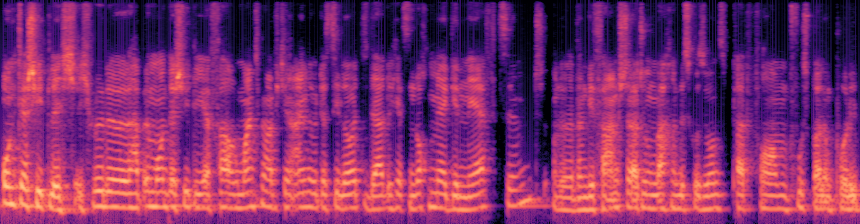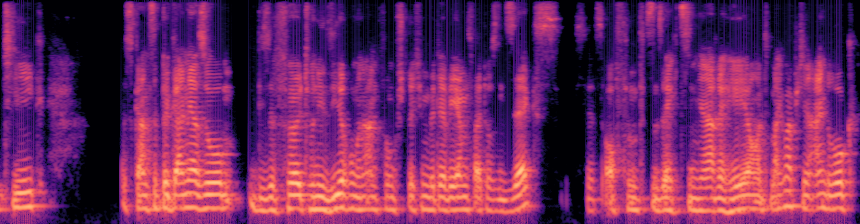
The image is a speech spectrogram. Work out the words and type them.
Unterschiedlich. Ich würde, habe immer unterschiedliche Erfahrungen. Manchmal habe ich den Eindruck, dass die Leute dadurch jetzt noch mehr genervt sind. Oder wenn wir Veranstaltungen machen, Diskussionsplattformen, Fußball und Politik. Das Ganze begann ja so, diese Feuilletonisierung in Anführungsstrichen mit der WM 2006. Das ist jetzt auch 15, 16 Jahre her. Und manchmal habe ich den Eindruck,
